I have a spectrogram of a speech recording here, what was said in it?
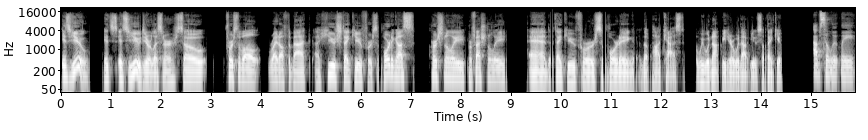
is you. It's it's you, dear listener. So first of all, right off the back, a huge thank you for supporting us personally, professionally, and thank you for supporting the podcast. We would not be here without you. So thank you. Absolutely.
